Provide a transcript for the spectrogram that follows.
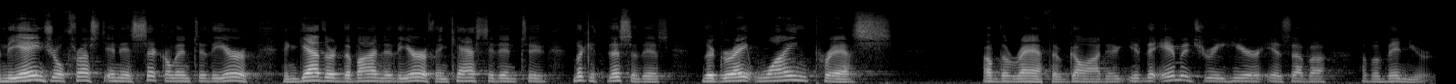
And the angel thrust in his sickle into the earth and gathered the vine of the earth and cast it into, look at this of this, the great winepress of the wrath of God. The imagery here is of a, of a vineyard.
